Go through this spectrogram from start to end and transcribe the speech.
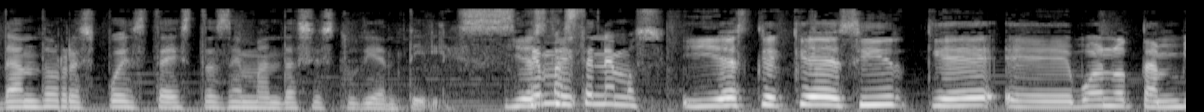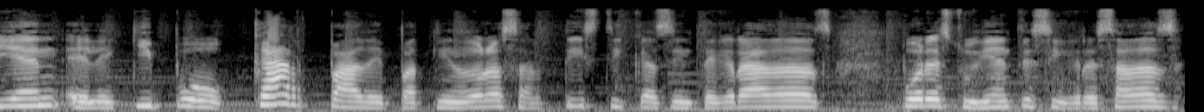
dando respuesta a estas demandas estudiantiles. ¿Qué más tenemos? Y es que hay que decir que, eh, bueno, también el equipo Carpa de patinadoras artísticas integradas por estudiantes y egresadas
